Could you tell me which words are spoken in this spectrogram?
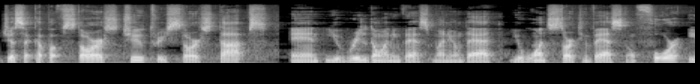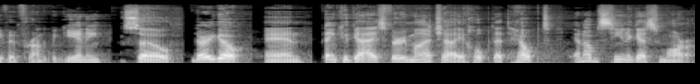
just a couple of stars, two, three stars tops, and you really don't want to invest money on that. You want to start investing on four even from the beginning. So there you go. And thank you guys very much. I hope that helped, and I'll be seeing you guys tomorrow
